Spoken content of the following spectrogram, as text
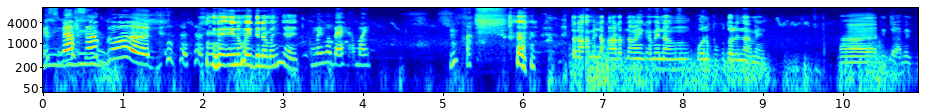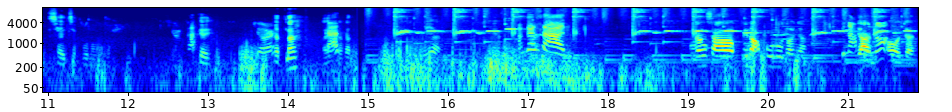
It smells so good. In- inamoy din naman niya, eh. Amoy mo, be. Amoy. Ito na kami, nakaharap na ngayon kami ng punong puputulin namin. Ah, dito kami decide sa puno to. Okay, Sure. cut na? Ay, Cut? kakat. Ayan. Hanggang saan? Hanggang sa pinakapuno daw niya. Yan, Pinakapuno? oo, oh, dyan.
